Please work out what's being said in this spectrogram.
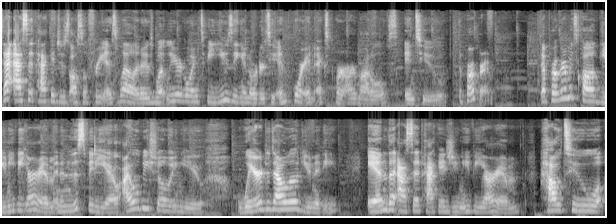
That asset package is also free as well and is what we are going to be using in order to import and export our models into the program. The program is called UniVRM and in this video I will be showing you where to download Unity and the asset package UniVRM, how to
